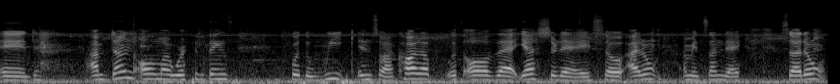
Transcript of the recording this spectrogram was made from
And I'm done all my work and things for the week, and so I caught up with all of that yesterday. So I don't, I mean Sunday, so I don't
